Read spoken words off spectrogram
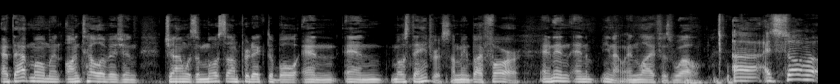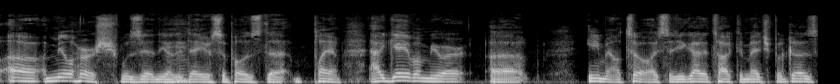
at that moment on television, John was the most unpredictable and and most dangerous. I mean, by far, and in and you know in life as well. Uh, I saw uh, Emile Hirsch was in the other day. Who was supposed to play him. I gave him your uh, email too. I said you got to talk to Mitch because,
